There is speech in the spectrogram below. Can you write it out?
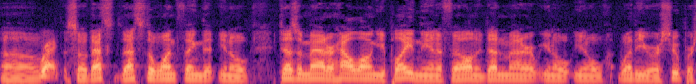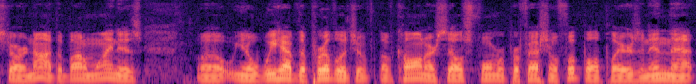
Uh, right. So that's that's the one thing that you know. It doesn't matter how long you played in the NFL, and it doesn't matter you know you know whether you're a superstar or not. The bottom line is, uh, you know, we have the privilege of, of calling ourselves former professional football players, and in that,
